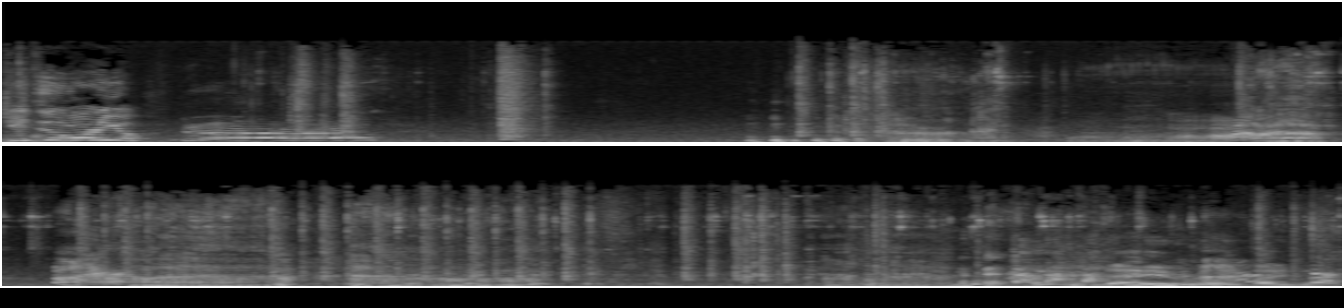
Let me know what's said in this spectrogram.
You do Oreo? Yeah, you really find that.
